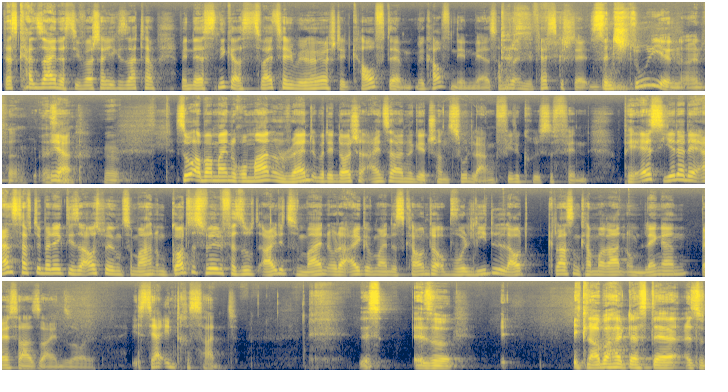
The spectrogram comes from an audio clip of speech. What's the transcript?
Das kann sein, dass die wahrscheinlich gesagt haben, wenn der Snickers zwei Zentimeter höher steht, kauft der, wir kaufen den mehr. Das haben sie irgendwie festgestellt. Das sind Studien einfach. Also, ja. ja. So, aber mein Roman und Rant über den deutschen Einzelhandel geht schon zu lang. Viele Grüße, Finn. PS, jeder, der ernsthaft überlegt, diese Ausbildung zu machen, um Gottes Willen versucht Aldi zu meinen oder allgemein Discounter, obwohl Lidl laut Klassenkameraden um längern besser sein soll. Ist ja interessant. Das also ich glaube halt, dass der, also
